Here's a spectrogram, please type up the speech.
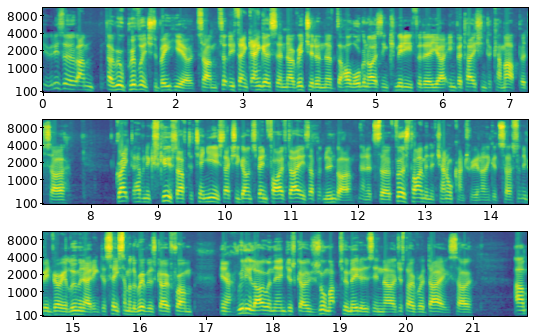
you. It is a, um, a real privilege to be here. It's um, certainly thank Angus and uh, Richard and the, the whole organising committee for the uh, invitation to come up. It's uh, great to have an excuse after 10 years to actually go and spend five days up at Noongar. And it's the first time in the Channel Country, and I think it's uh, certainly been very illuminating to see some of the rivers go from you know, really low and then just go zoom up two metres in uh, just over a day. So um,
